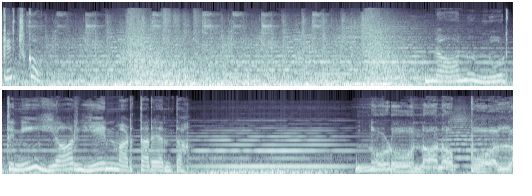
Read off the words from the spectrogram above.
ಕಿರ್ಚ್ಕೋ ನಾನು ನೋಡ್ತೀನಿ ಯಾರು ಏನ್ ಮಾಡ್ತಾರೆ ಅಂತ. ನೋಡು ನಾನು ಅಪ್ಪು ಅಲ್ಲ.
